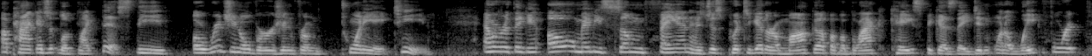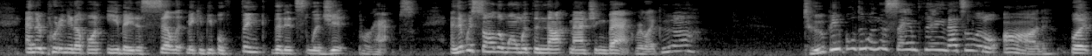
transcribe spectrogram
a package that looked like this, the original version from 2018. And we were thinking, oh, maybe some fan has just put together a mock-up of a black case because they didn't want to wait for it, and they're putting it up on eBay to sell it, making people think that it's legit, perhaps. And then we saw the one with the not matching back. We're like, oh, two people doing the same thing? That's a little odd, but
